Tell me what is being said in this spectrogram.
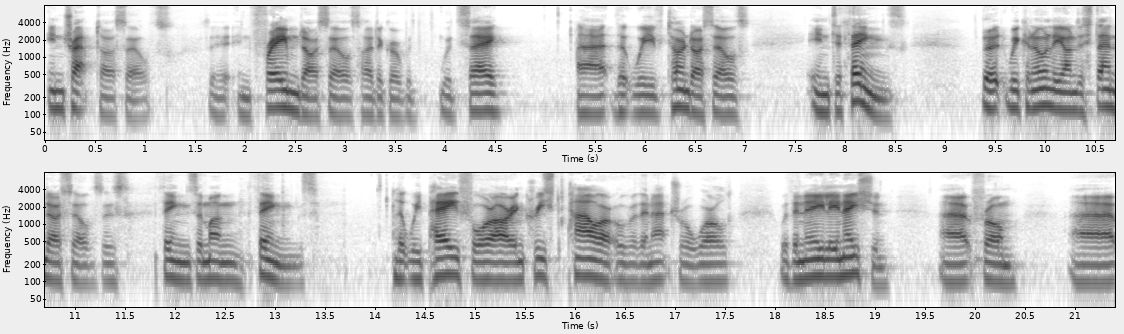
entrapped ourselves, enframed ourselves, Heidegger would, would say, uh, that we've turned ourselves into things, that we can only understand ourselves as things among things, that we pay for our increased power over the natural world with an alienation uh, from uh,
